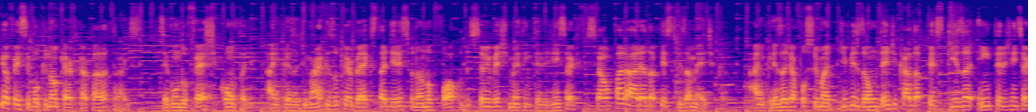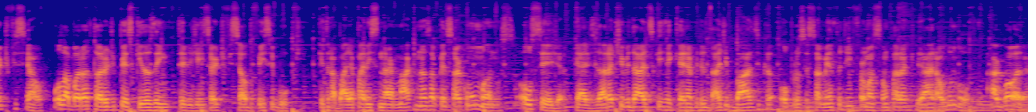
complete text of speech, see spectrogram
E o Facebook não quer ficar para trás. Segundo o Fast Company, a empresa de Mark Zuckerberg está direcionando o foco do seu investimento em inteligência artificial para a área da pesquisa médica. A empresa já possui uma divisão dedicada à pesquisa em inteligência artificial, o Laboratório de Pesquisas em Inteligência Artificial do Facebook, que trabalha para ensinar máquinas a pensar como humanos, ou seja, realizar atividades que requerem habilidade básica ou processamento de informação para criar algo novo. Agora,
